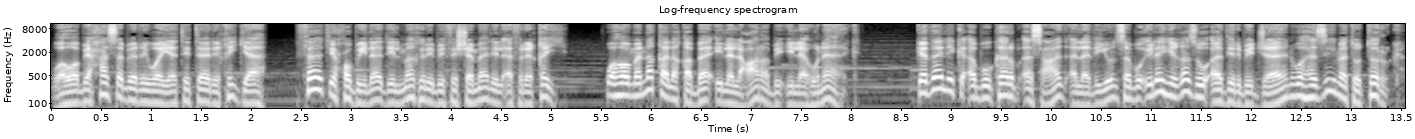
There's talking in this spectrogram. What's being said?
وهو بحسب الروايات التاريخية فاتح بلاد المغرب في الشمال الأفريقي وهو من نقل قبائل العرب إلى هناك. كذلك أبو كرب أسعد الذي ينسب إليه غزو أذربيجان وهزيمة الترك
